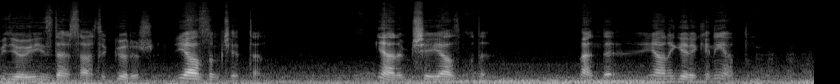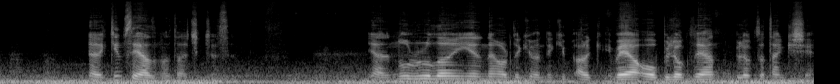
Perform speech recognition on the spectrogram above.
Videoyu izlerse artık görür. Yazdım chatten. Yani bir şey yazmadı. Ben de yani gerekeni yaptım. Yani kimse yazmadı açıkçası. Yani Nurullah'ın yerine oradaki öndeki veya o bloklayan, bloklatan kişi.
